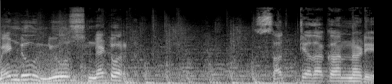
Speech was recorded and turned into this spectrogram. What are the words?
ಮೆಂಡು ನ್ಯೂಸ್ ನೆಟ್ವರ್ಕ್. ಸತ್ಯದ ಕನ್ನಡಿ.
